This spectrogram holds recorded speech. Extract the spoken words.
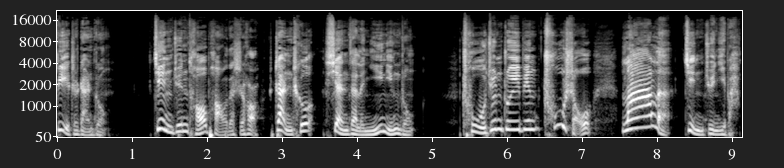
邲之战中。晋军逃跑的时候，战车陷在了泥泞中，楚军追兵出手拉了晋军一把。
